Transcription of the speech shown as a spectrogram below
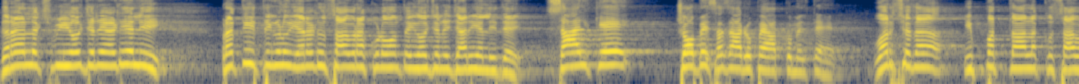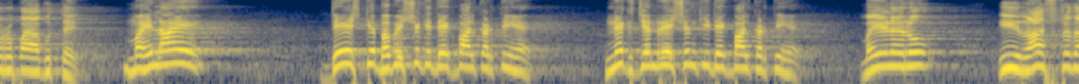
ಗೃಹಲಕ್ಷ್ಮಿ ಯೋಜನೆ ಅಡಿಯಲ್ಲಿ ಪ್ರತಿ ತಿಂಗಳು ಎರಡು ಸಾವಿರ ಕೊಡುವಂಥ ಯೋಜನೆ ಜಾರಿಯಲ್ಲಿದೆ साल के चौबीस हजार रुपए आपको मिलते हैं ವರ್ಷದ ಇಪ್ಪತ್ನಾಲ್ಕು ಸಾವಿರ ರೂಪಾಯಿ ಆಗುತ್ತೆ महिलाएं देश के भविष्य की देखभाल करती हैं नेक्स्ट जनरेशन की देखभाल करती हैं ಮಹಿಳೆಯರು ಈ ರಾಷ್ಟ್ರದ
